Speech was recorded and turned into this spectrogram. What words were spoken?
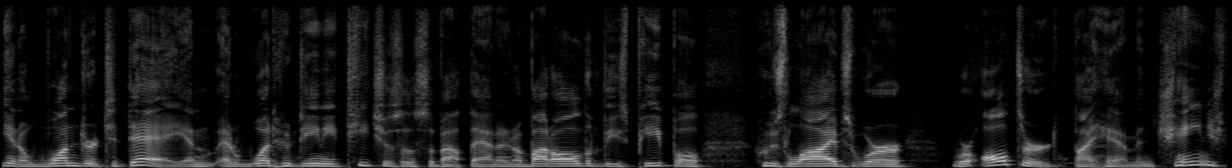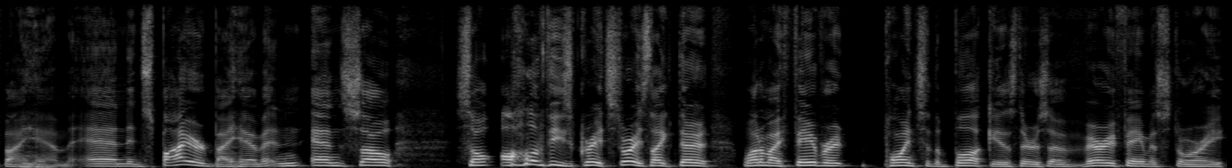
you know wonder today and and what Houdini teaches us about that and about all of these people whose lives were were altered by him and changed by mm. him and inspired by him and and so so all of these great stories, like there, one of my favorite points of the book is there's a very famous story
